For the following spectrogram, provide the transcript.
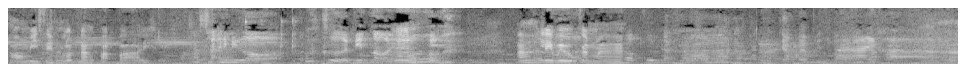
ก็มีเสียงรถดังปะปายถ้าใช้นี่ก็เขินนิดหน่อยอืมอะรีวิวกันมา ขอบคุณนะคะจับแบบพิเศษได้ค่ะอะ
